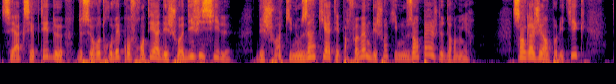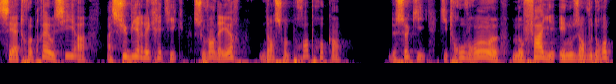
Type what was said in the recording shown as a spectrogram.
c'est accepter de, se retrouver confronté à des choix difficiles, des choix qui nous inquiètent et parfois même des choix qui nous empêchent de dormir. S'engager en politique, c'est être prêt aussi à, subir les critiques, souvent d'ailleurs dans son propre camp, de ceux qui, trouveront euh, nos failles et nous en voudront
